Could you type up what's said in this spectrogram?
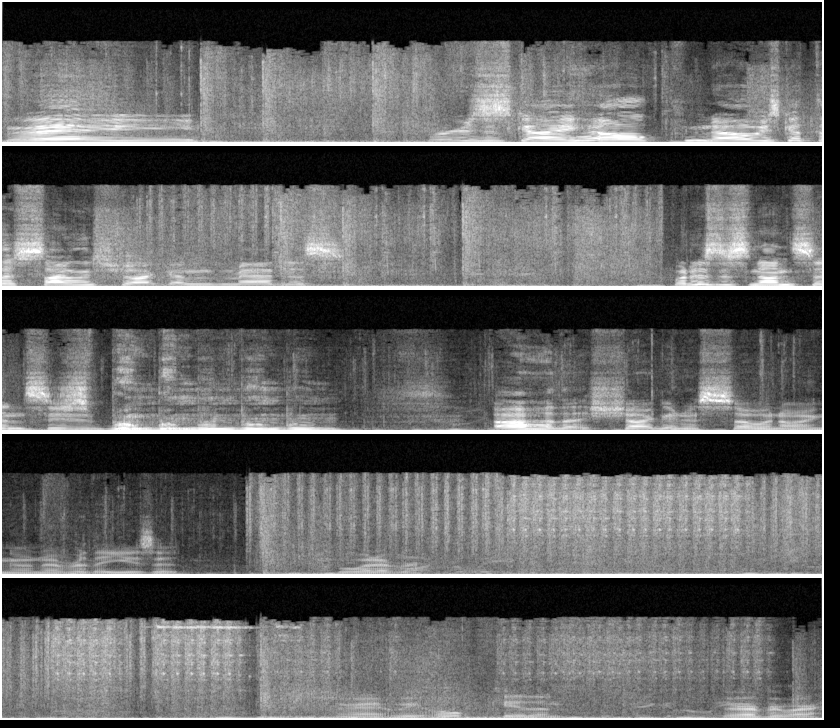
Hey! Where is this guy? Help! No, he's got the silent shotgun madness. What is this nonsense? He's just boom, boom, boom, boom, boom. Oh, that shotgun is so annoying whenever they use it. But whatever. Alright, we- okay then. They're everywhere.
